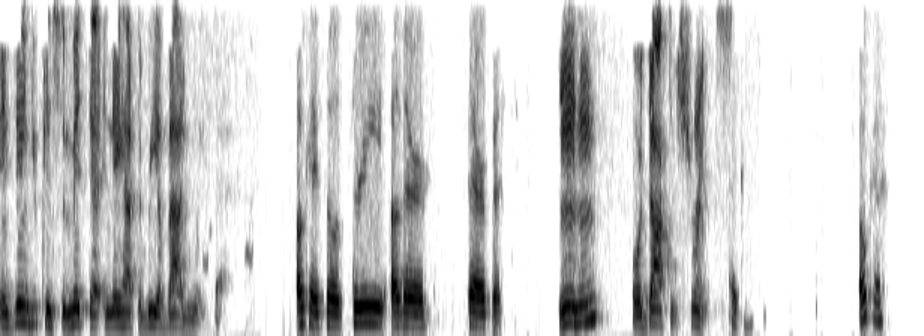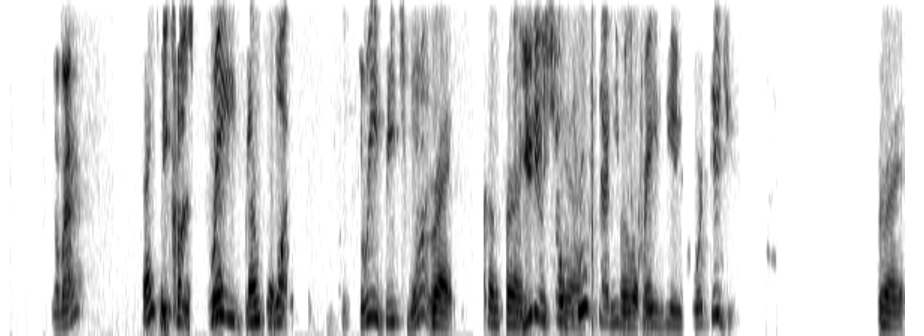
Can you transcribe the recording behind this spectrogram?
and then you can submit that, and they have to reevaluate that. Okay, so three other therapists. Mm-hmm. Or doctor shrinks. Okay. Okay. All right? Thank you. Because three Yeah, beats what? Three beats one. Right. Confirmed. You didn't show Yeah. proof that he was crazy in court, did you? Right.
